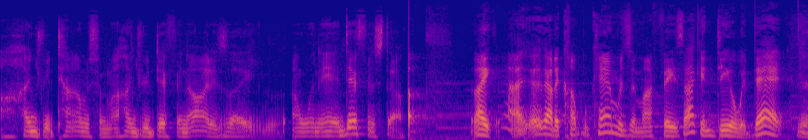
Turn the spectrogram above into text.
a hundred times from a hundred different artists. Like I want to hear different stuff. Like I, I, got a couple cameras in my face. I can deal with that. Yeah.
